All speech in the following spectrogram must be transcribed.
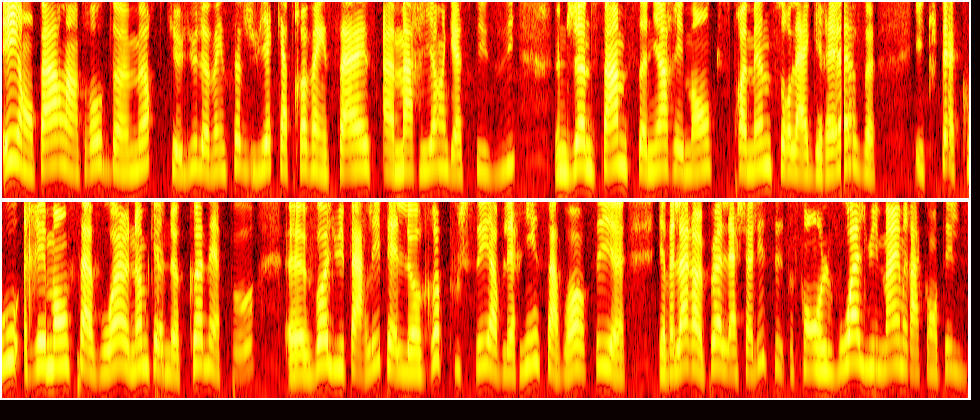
Et on parle, entre autres, d'un meurtre qui a eu lieu le 27 juillet 96 à Maria, en Gaspésie. Une jeune femme, Sonia Raymond, qui se promène sur la grève. Et tout à coup, Raymond Savoie, un homme qu'elle ne connaît pas, euh, va lui parler, puis elle l'a repoussé. Elle voulait rien savoir. Tu sais, euh, il avait l'air un peu à l'achaler, parce qu'on le voit lui-même raconter l'histoire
